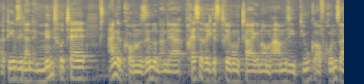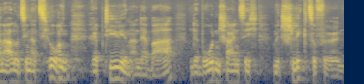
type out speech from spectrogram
Nachdem sie dann im Mint Hotel angekommen sind und an der Presseregistrierung teilgenommen haben, sieht Duke aufgrund seiner Halluzinationen Reptilien an der Bar und der Boden scheint sich mit Schlick zu füllen.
